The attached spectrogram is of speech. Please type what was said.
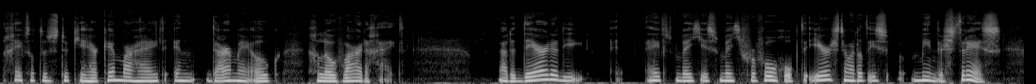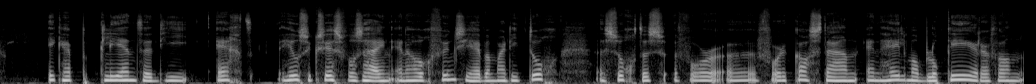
geeft dat een stukje herkenbaarheid en daarmee ook geloofwaardigheid. Nou, de derde die heeft een beetje, is een beetje vervolg op de eerste, maar dat is minder stress. Ik heb cliënten die echt heel succesvol zijn en een hoge functie hebben, maar die toch uh, s ochtends voor, uh, voor de kast staan en helemaal blokkeren van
